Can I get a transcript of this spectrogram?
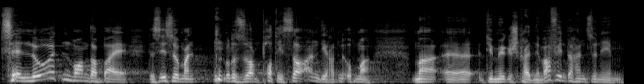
Zeloten waren dabei. Das ist so, man würde sagen, Partisanen, die hatten auch mal, mal äh, die Möglichkeit, eine Waffe in der Hand zu nehmen.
